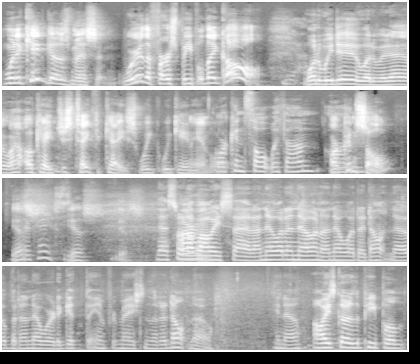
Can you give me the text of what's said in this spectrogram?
when a kid goes missing. We're the first people they call. Yeah. What do we do? What do we do? Okay, just take the case. We we can't handle or it. consult with them. Or on- consult. Yes. case. Yes. Yes. That's what All I've right. always said. I know what I know and I know what I don't know, but I know where to get the information that I don't know. You know, always go to the people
